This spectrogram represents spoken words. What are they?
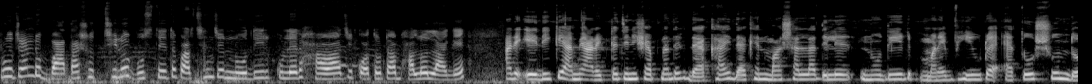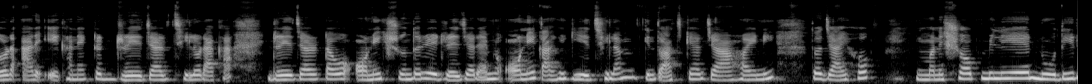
প্রচণ্ড বাতাস হচ্ছিল, বুঝতেই তো পারছেন যে নদীর কুলের হাওয়া যে কতটা ভালো লাগে। আর এদিকে আমি আরেকটা জিনিস আপনাদের দেখাই। দেখেন মাসাল্লা দিলে নদীর মানে ভিউটা এত সুন্দর, আর এখানে একটা ড্রেজার ছিল রাখা। ড্রেজারটাও অনেক সুন্দর। এই ড্রেজারে আমি অনেক আগে গিয়েছিলাম, কিন্তু আজকে আর যাওয়া হয়নি। তো যাই হোক মানে সব মিলিয়ে নদীর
